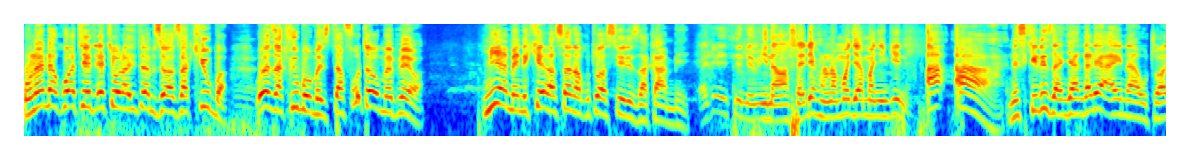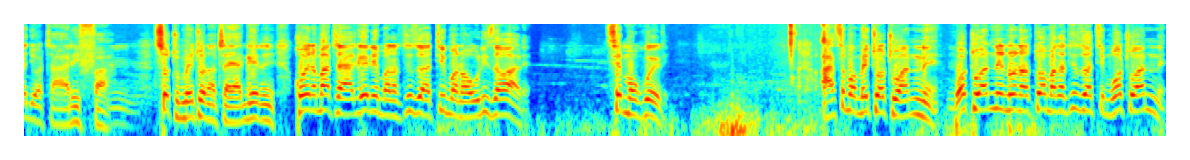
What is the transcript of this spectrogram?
unaenda kuwa eti unajiita mzee wa za Cuba. Wewe za Cuba umezitafuta, umepewa. Mimi amenikera sana kutoa siri za kambi. lakini si inawasaidia kwa namna moja ama nyingine. Ah, ah, nisikiliza, njiangalia aina ya utoaji wa taarifa Mm. sio tumeitwa na tayageni. Kwa hiyo ina maana tayageni matatizo ya timu anawauliza wale, sema ukweli. Anasema wameitwa watu wanne, mm. watu wanne ndio wanatoa matatizo ya timu, watu wanne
